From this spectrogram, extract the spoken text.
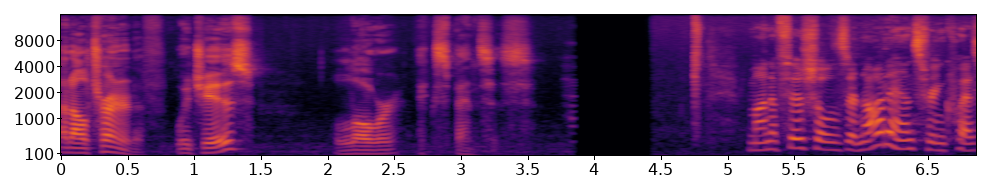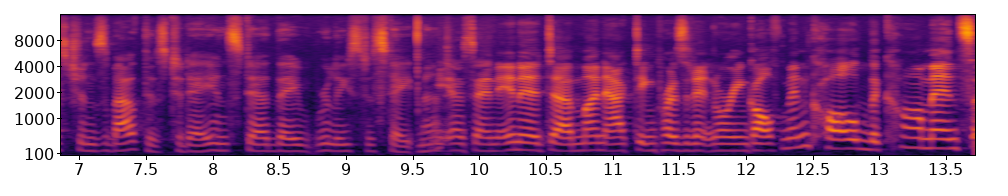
an alternative, which is lower expenses. MUN officials are not answering questions about this today. Instead, they released a statement. Yes, and in it, uh, MUN acting president Noreen Golfman called the comments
